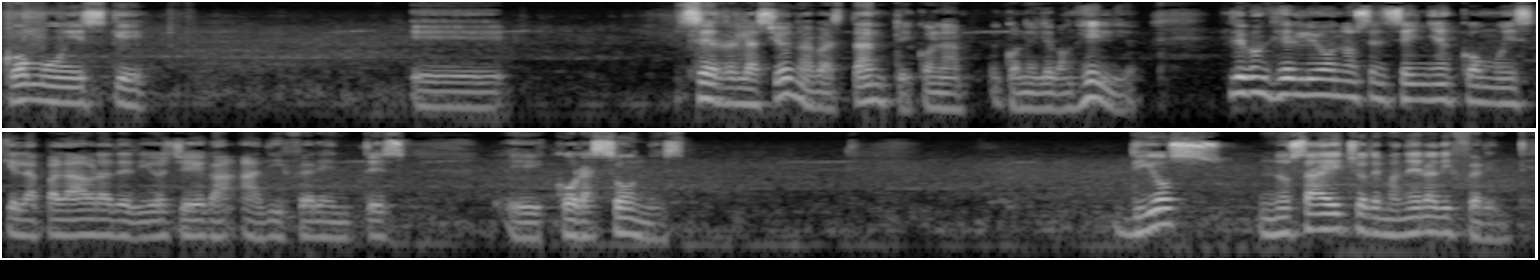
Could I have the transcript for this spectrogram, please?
cómo es que eh, se relaciona bastante con, la, con el Evangelio. El Evangelio nos enseña cómo es que la palabra de Dios llega a diferentes eh, corazones. Dios nos ha hecho de manera diferente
